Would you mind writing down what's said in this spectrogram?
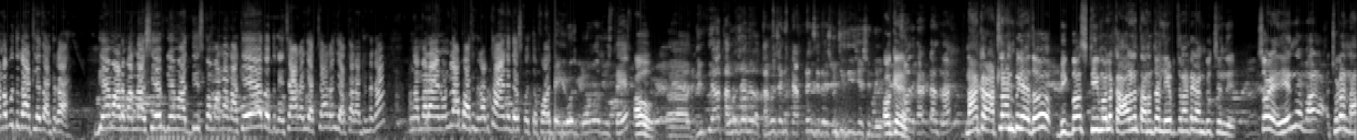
ఉండబుద్ధి కావట్లేదు అంటగా. గేమ్ ఆడమన్నా సేఫ్ గేమ్ అది తీసుకోమన్నా నాకేదొద్దు. నేను త్యాగం చేస్తా త్యాగం చేస్తానంటుండగా ఇంకా మరి ఆయన ఉండలేకపోతుంది కాబట్టి ఆయనే తీసుకొస్తే పోద్ది ఈ రోజు ప్రోమో చూస్తే దివ్య తనుజని తనుజని కెప్టెన్సీ రేస్ నుంచి తీసేసింది. ఓకే. కరెక్ట్ అంటారా? నాకు అట్లా అనిపించదు. బిగ్ బాస్ టీం వాళ్ళు కావాలని తనతో లేపుతున్నట్టుగా అనిపించింది. సో ఏంది చూడన్నా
